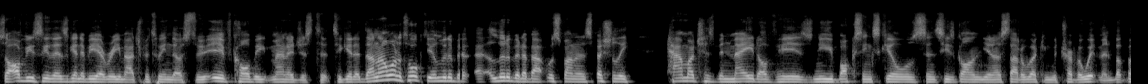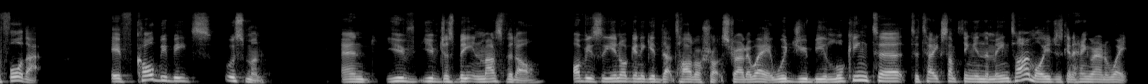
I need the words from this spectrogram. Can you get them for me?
So obviously there's going to be a rematch between those two if Colby manages to, to get it done. I want to talk to you a little bit a little bit about Usman and especially how much has been made of his new boxing skills since he's gone, you know, started working with Trevor Wittman. But before that, if Colby beats Usman and you've you've just beaten Masvidal, obviously you're not going to get that title shot straight away. Would you be looking to to take something in the meantime, or you're just going to hang around and wait?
